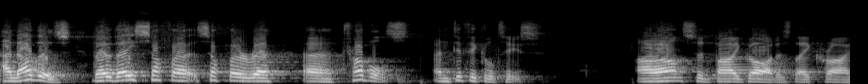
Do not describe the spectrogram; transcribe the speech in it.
and others, though they suffer, suffer uh, uh, troubles and difficulties, are answered by God as they cry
